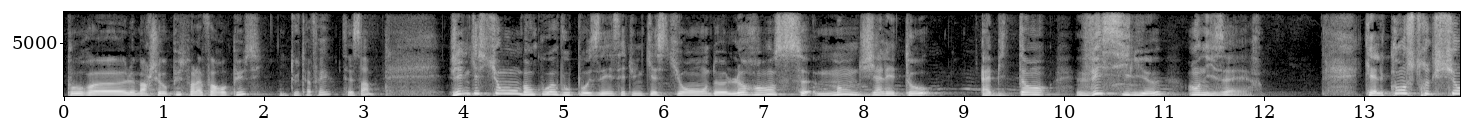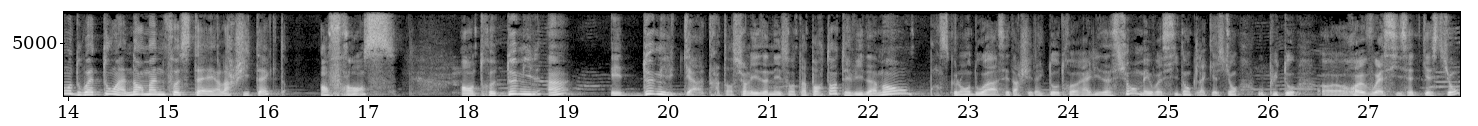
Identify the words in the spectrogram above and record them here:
pour euh, le marché opus, pour la foire opus. Tout à fait. C'est ça. J'ai une question, Banco, à vous poser. C'est une question de Laurence Mangialetto, habitant Vessilieux, en Isère. Quelle construction doit-on à Norman Foster, l'architecte, en France, entre 2001 et 2004 Attention, les années sont importantes, évidemment, parce que l'on doit à cet architecte d'autres réalisations, mais voici donc la question, ou plutôt euh, revoici cette question.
